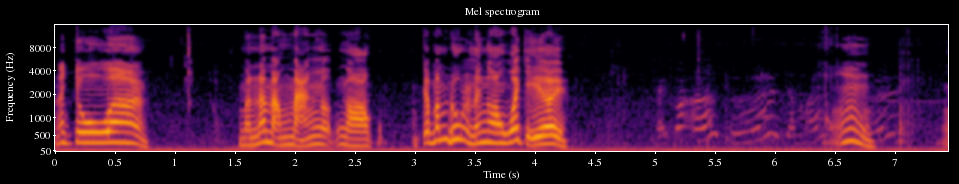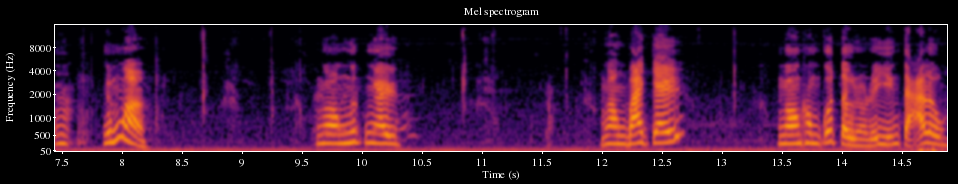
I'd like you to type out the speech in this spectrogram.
nó chua, mà nó mặn mặn, ngọt ngọt. Cái mắm ruốc này nó ngon quá chị ơi. Uhm. Uhm. đúng rồi. Ngon ngất ngây ngon ba cháy. Ngon không có từ nào để diễn tả luôn.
